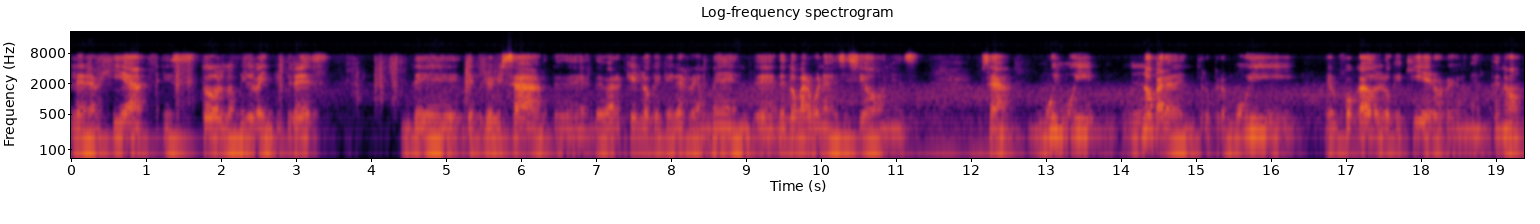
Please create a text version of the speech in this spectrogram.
la energía es todo el 2023 de, de priorizarte, de, de ver qué es lo que querés realmente, de tomar buenas decisiones. O sea, muy, muy, no para adentro, pero muy enfocado en lo que quiero realmente, ¿no?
